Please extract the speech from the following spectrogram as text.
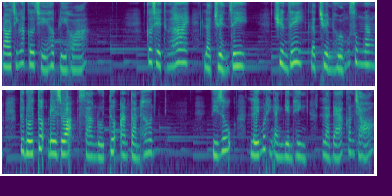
Đó chính là cơ chế hợp lý hóa. Cơ chế thứ hai là chuyển di Chuyển di là chuyển hướng xung năng từ đối tượng đe dọa sang đối tượng an toàn hơn. Ví dụ, lấy một hình ảnh điển hình là đá con chó.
